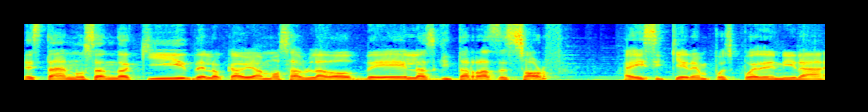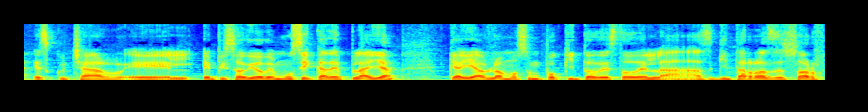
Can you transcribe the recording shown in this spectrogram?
Están usando aquí de lo que habíamos hablado de las guitarras de surf, Ahí si quieren pues pueden ir a escuchar el episodio de música de playa, que ahí hablamos un poquito de esto de las guitarras de surf.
